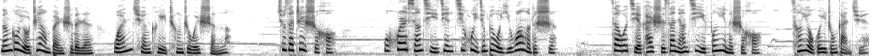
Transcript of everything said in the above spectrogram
能够有这样本事的人，完全可以称之为神了。就在这时候，我忽然想起一件几乎已经被我遗忘了的事。在我解开十三娘记忆封印的时候，曾有过一种感觉，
